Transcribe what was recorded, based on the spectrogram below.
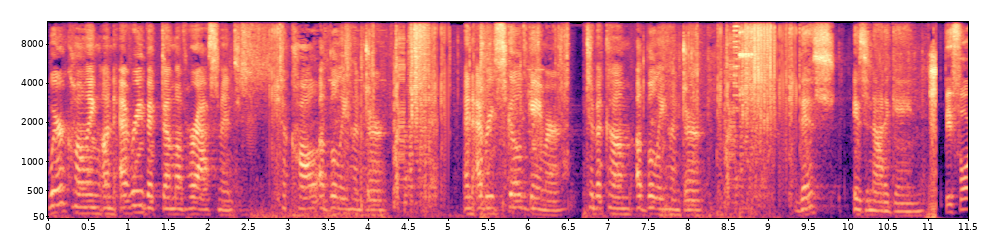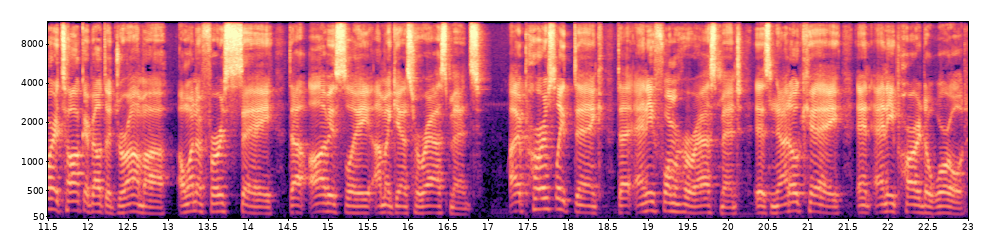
We're calling on every victim of harassment to call a bully hunter and every skilled gamer to become a bully hunter. This is not a game. Before I talk about the drama, I want to first say that obviously I'm against harassment. I personally think that any form of harassment is not okay in any part of the world.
